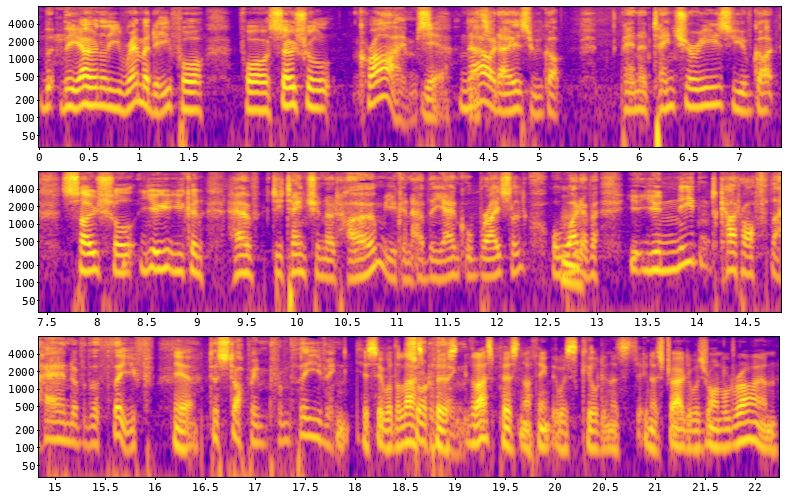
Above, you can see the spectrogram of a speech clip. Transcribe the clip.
the, the only remedy for for social crimes. Yeah, Nowadays, we've got penitentiaries. You've got social. You you can have detention at home. You can have the ankle bracelet or whatever. You, you needn't cut off the hand of the thief Yeah. to stop him from thieving. You see, well, the last Sort of person, thing. the last person I think that was killed in in Australia was Ronald Ryan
